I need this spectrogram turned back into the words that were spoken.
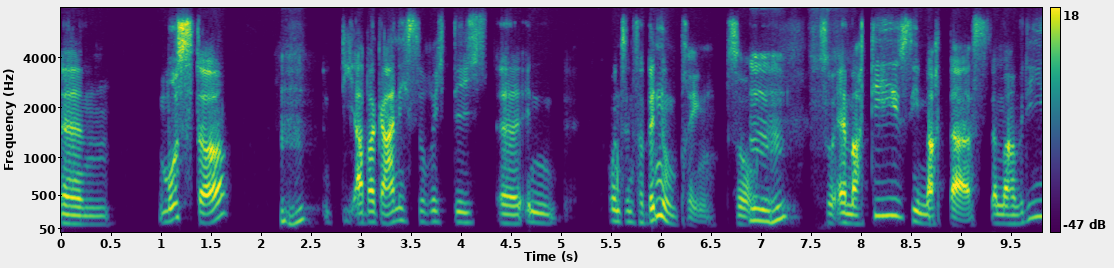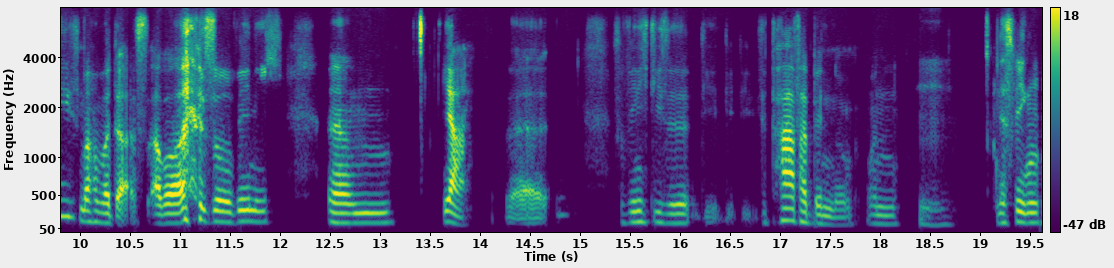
ähm, Muster, mhm. die aber gar nicht so richtig äh, in, uns in Verbindung bringen. So, mhm. so, er macht dies, sie macht das, dann machen wir dies, machen wir das, aber so wenig, ähm, ja, äh, so wenig diese, die, die, diese Paarverbindung. Und mhm. deswegen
